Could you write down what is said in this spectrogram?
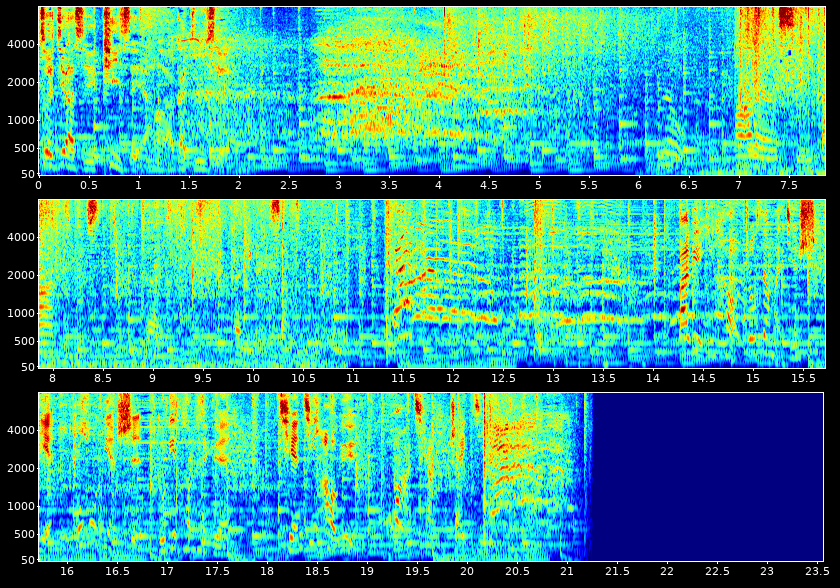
这架是气势啊，哈，个姿势。因为我花了十八年的时间在跆拳上。八月一号周三晚间十点，公共电视独立特派员，前进奥运跨墙摘金。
